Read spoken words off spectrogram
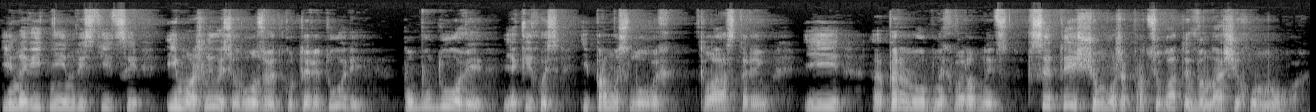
і новітні інвестиції, і можливість розвитку територій, побудові якихось і промислових кластерів, і е, переробних виробництв, все те, що може працювати в наших умовах.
